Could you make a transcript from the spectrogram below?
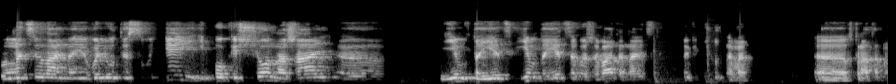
національної валюти своєї, і поки що, на жаль, е, їм вдається їм вдається виживати навіть з такими відчутними е, втратами.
